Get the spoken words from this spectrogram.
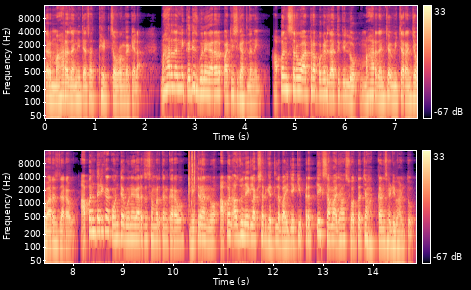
तर महाराजांनी त्याचा थेट चौरंग केला. महाराजांनी कधीच गुन्हेगाराला पाठीशी घातलं नाही. आपण सर्व अठरा पगड जातीतील लोक महाराजांच्या विचारांचे वारसदार आहोत आपण तरी का कोणत्या गुन्हेगाराचं समर्थन करावं? मित्रांनो आपण अजून एक लक्षात घेतलं पाहिजे की प्रत्येक समाज हा स्वतःच्या हक्कांसाठी भांडतो.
